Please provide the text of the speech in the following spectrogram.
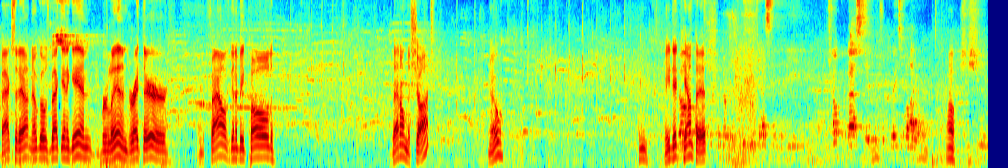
Backs it out, now goes back in again. Berlin's right there And the foul is going to be called. Is that on the shot? No. Hmm. He did count that. Number three, Justin B. Count the basket for Grace Byer. Oh. She's shooting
